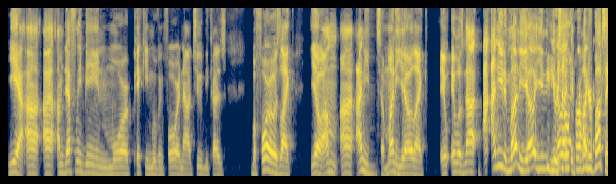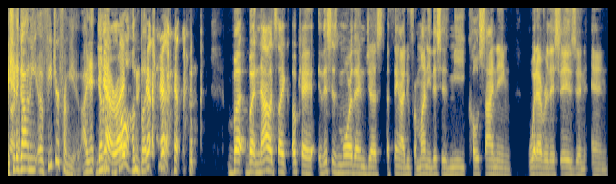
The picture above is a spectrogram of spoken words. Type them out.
Yeah, uh, I, I'm definitely being more picky moving forward now too because before it was like, yo, I'm I, I need some money, yo. Like it, it was not. I, I needed money, yo. You, Dude, you you were know, selling for like- hundred bucks. I should have gotten a feature from you. I didn't Yeah, right. But but but now it's like okay, this is more than just a thing I do for money. This is me co-signing whatever this is, and and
